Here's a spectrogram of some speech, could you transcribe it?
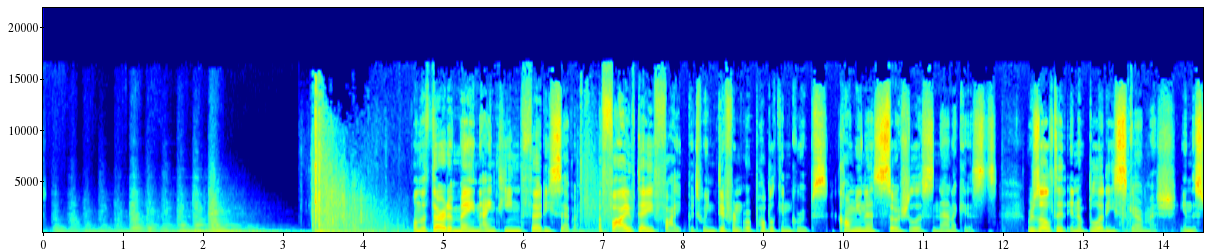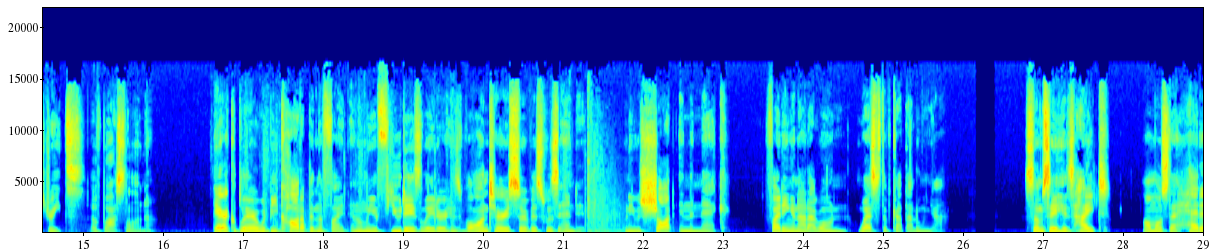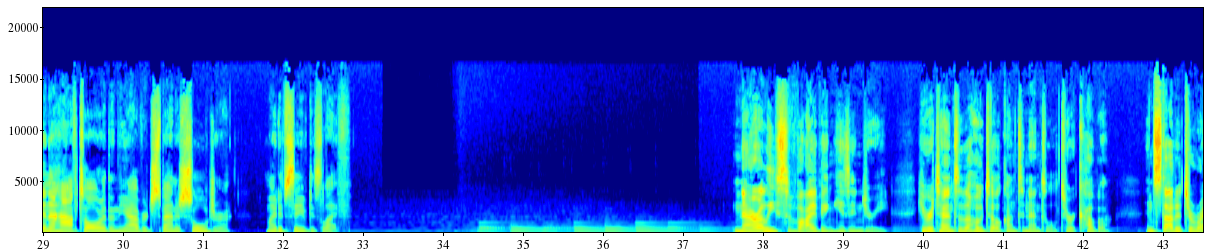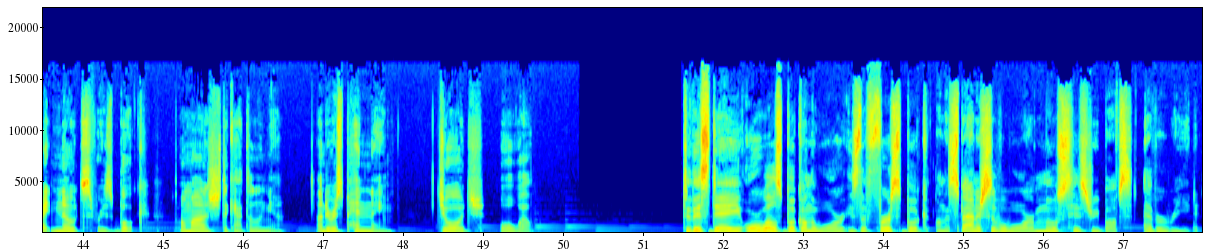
On the 3rd of May 1937, a five day fight between different Republican groups, communists, socialists, and anarchists, resulted in a bloody skirmish in the streets of Barcelona. Eric Blair would be caught up in the fight, and only a few days later, his voluntary service was ended when he was shot in the neck, fighting in Aragon, west of Catalunya. Some say his height, almost a head and a half taller than the average Spanish soldier, might have saved his life. Narrowly surviving his injury, he returned to the Hotel Continental to recover and started to write notes for his book, Homage to Catalunya, under his pen name, George Orwell. To this day, Orwell's book on the war is the first book on the Spanish Civil War most history buffs ever read.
